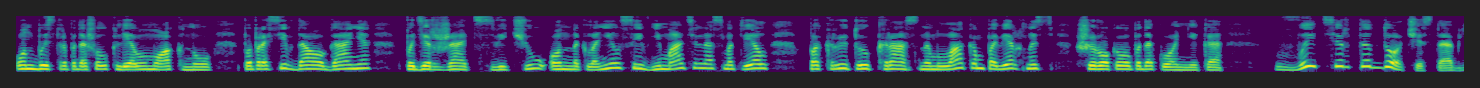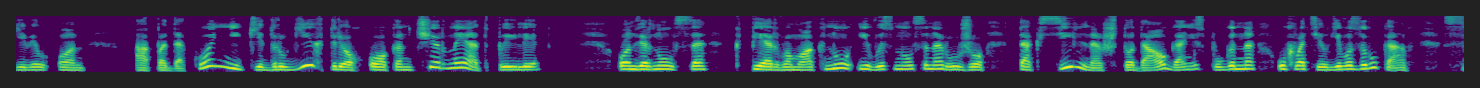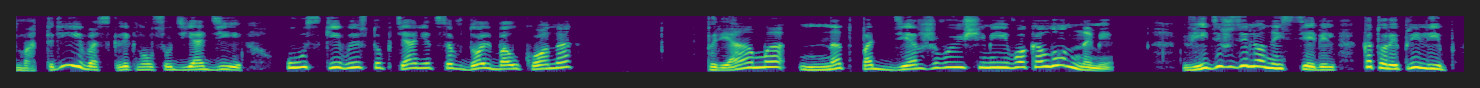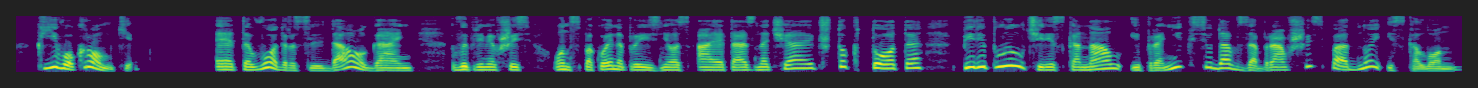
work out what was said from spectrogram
Он быстро подошел к левому окну. Попросив Дао Ганя подержать свечу, он наклонился и внимательно осмотрел покрытую красным лаком поверхность широкого подоконника. «Вытерто дочисто», — объявил он, — «а подоконники других трех окон черны от пыли». Он вернулся к первому окну и высунулся наружу так сильно, что Дао Гань испуганно ухватил его за рукав. «Смотри!» — воскликнул судья Ди. «Узкий выступ тянется вдоль балкона прямо над поддерживающими его колоннами. Видишь зеленый стебель, который прилип к его кромке?» «Это водоросль, да, Огань?» Выпрямившись, он спокойно произнес, «А это означает, что кто-то переплыл через канал и проник сюда, взобравшись по одной из колонн».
